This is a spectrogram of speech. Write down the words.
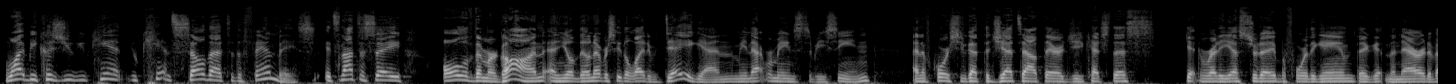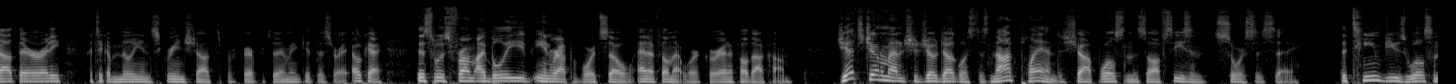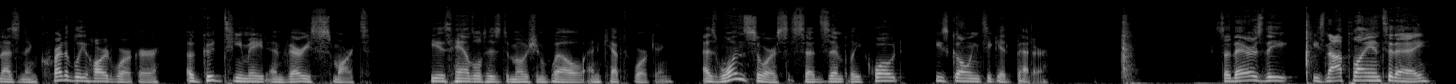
Why? Because you, you can't you can't sell that to the fan base. It's not to say all of them are gone and you'll they'll never see the light of day again. I mean that remains to be seen. And of course you've got the Jets out there. Did you catch this? Getting ready yesterday before the game. They're getting the narrative out there already. I took a million screenshots to prepare for today. I mean, get this right. Okay. This was from, I believe, Ian Rapoport, so NFL Network or NFL.com. Jets general manager Joe Douglas does not plan to shop Wilson this offseason, sources say. The team views Wilson as an incredibly hard worker, a good teammate, and very smart. He has handled his demotion well and kept working. As one source said simply, quote, he's going to get better. So there's the he's not playing today.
